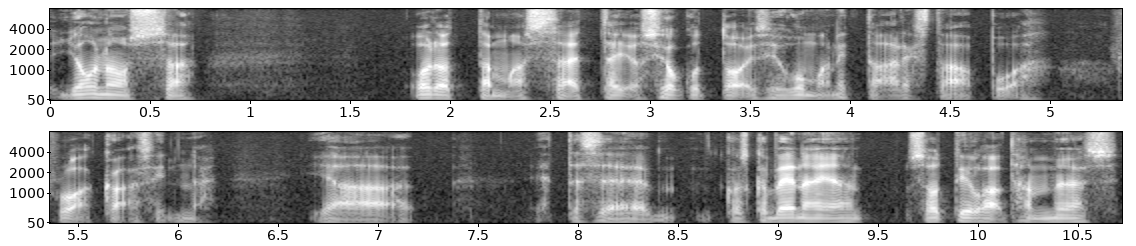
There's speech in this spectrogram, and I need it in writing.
jonossa odottamassa, että jos joku toisi humanitaarista apua, ruokaa sinne. Ja että se, koska Venäjän sotilaathan myös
